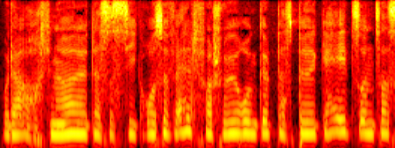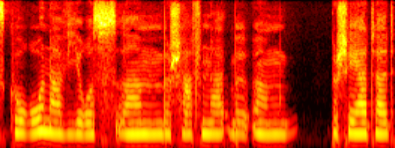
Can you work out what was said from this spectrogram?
Oder auch, ne, dass es die große Weltverschwörung gibt, dass Bill Gates uns das Coronavirus ähm, beschaffen hat, ähm, beschert hat.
